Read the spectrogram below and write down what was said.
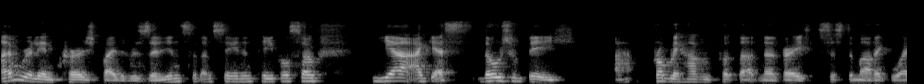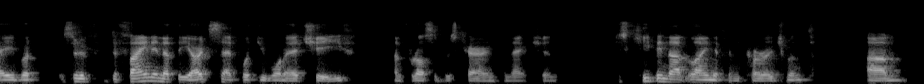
I'm really encouraged by the resilience that I'm seeing in people. So yeah, I guess those would be. I probably haven't put that in a very systematic way, but sort of defining at the outset what you want to achieve, and for us it was care and connection. Just keeping that line of encouragement, um,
